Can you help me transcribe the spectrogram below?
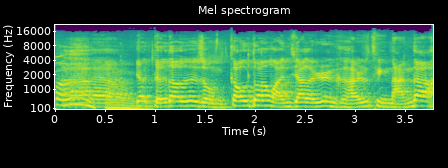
哎呀，要得到这种高端玩家的认可还是挺难的。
